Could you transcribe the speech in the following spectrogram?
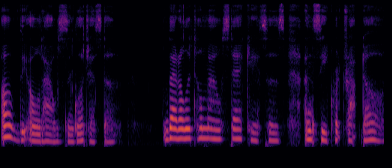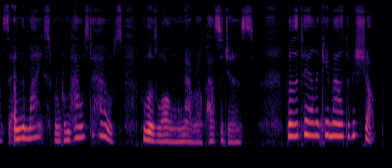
of the old houses in Gloucester there are little mouse staircases and secret trap doors, and the mice run from house to house through those long narrow passages. But the tailor came out of his shop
